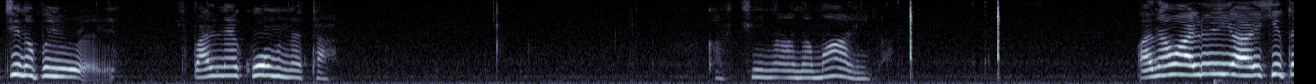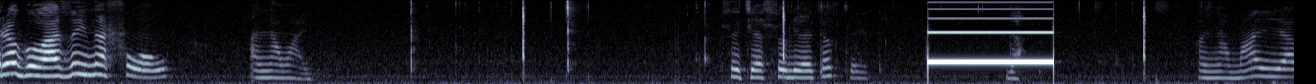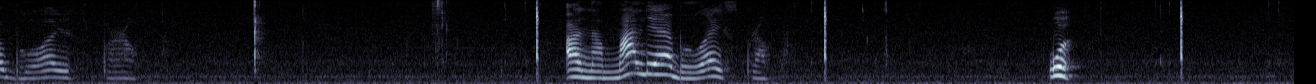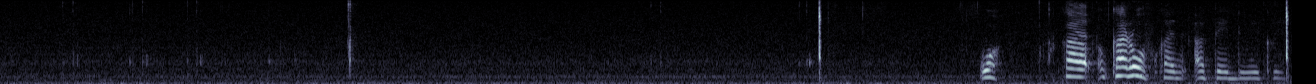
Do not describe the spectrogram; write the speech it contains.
Картина появилась. Спальная комната. Картина аномалия. Аномалию я хитроглазый нашел. Аномалию. Кстати, а что ли так стоит? Да. Аномалия была исправлена. Аномалия была исправлена. О! О! ко- Коровка опять двигается.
